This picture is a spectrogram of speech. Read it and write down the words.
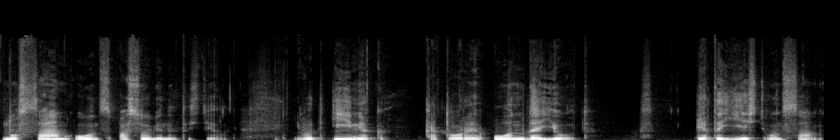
Но сам Он способен это сделать. И вот имя, которое Он дает, это есть Он сам.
